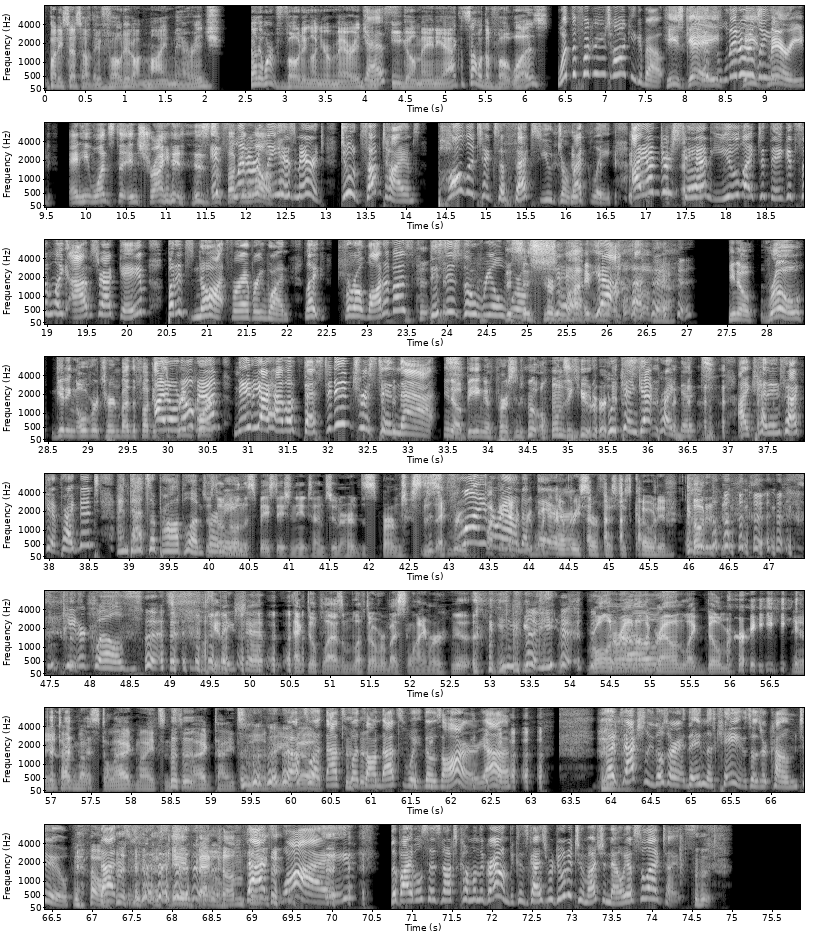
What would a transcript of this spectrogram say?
But he says, "Oh, they voted on my marriage." No, they weren't voting on your marriage. Yes. You egomaniac. That's not what the vote was. what the fuck are you talking about? He's gay. It's literally- he's married, and he wants to enshrine it as the it's fucking literally law. his marriage, dude. Sometimes politics affects you directly. I understand you like to think it's some like abstract game, but it's not for everyone. Like for a lot of us, this is the real This world is survival. shit. Yeah. Yeah. You know, Roe getting overturned by the fucking I don't Supreme know, Court. man. Maybe I have a vested interest in that. You know, being a person who owns a uterus. who can get pregnant. I can, in fact, get pregnant, and that's a problem Just for don't me. go on the space station anytime soon. I heard the sperm just, is Just every, flying fucking around up there. Every surface just coated. Coated Peter Quill's spaceship. ectoplasm left over by Slimer. Rolling around on the ground like Bill Murray. You know, you're talking about stalagmites and stalactites. You know, that's go. what that's what's on. That's what those are. Yeah. It's actually those are in the caves. Those are come too. Oh, That's Cave back cum. that's why the Bible says not to come on the ground because guys were doing it too much, and now we have stalactites,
